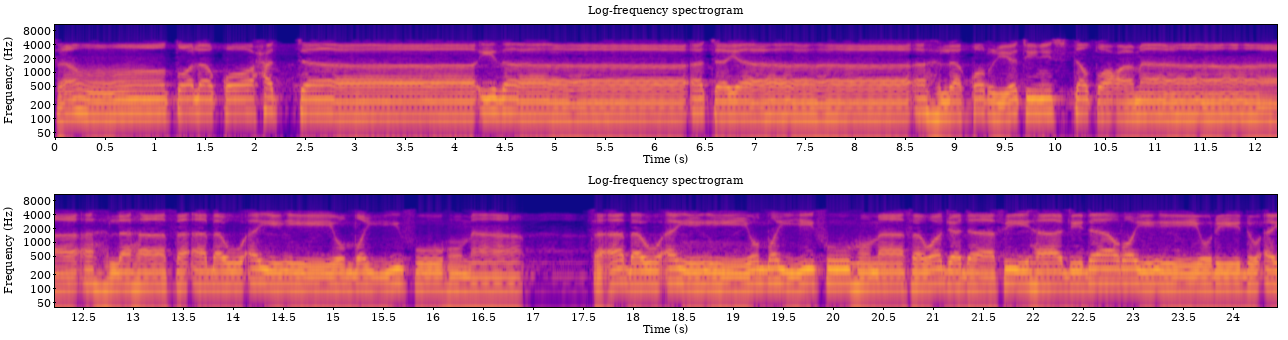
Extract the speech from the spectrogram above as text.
فانطلقا حتى إذا أتيا أهل قرية استطعما أهلها فأبوا أن يضيفوهما فأبوا أن يضيفوهما فوجدا فيها جدارا يريد أن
